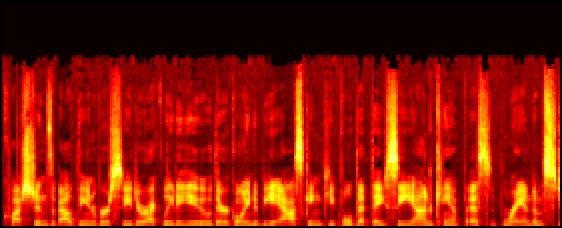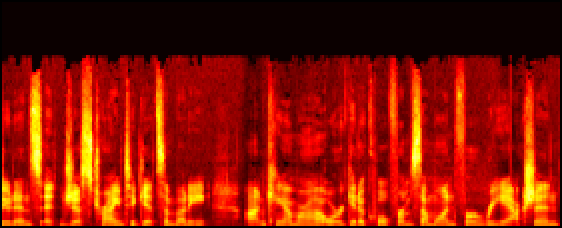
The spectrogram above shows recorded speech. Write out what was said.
questions about the university directly to you. They're going to be asking people that they see on campus, random students, just trying to get somebody on camera or get a quote from someone for reaction.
